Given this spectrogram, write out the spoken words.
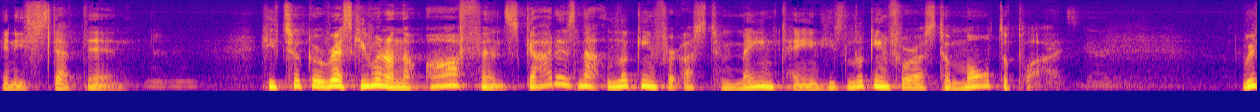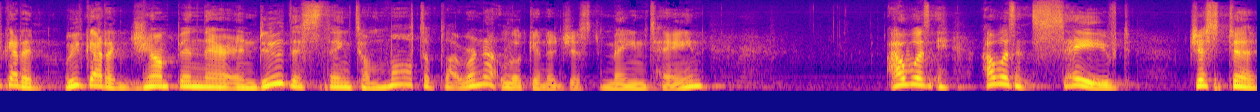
and he stepped in. Mm-hmm. He took a risk. He went on the offense. God is not looking for us to maintain; He's looking for us to multiply. We've got to we've got to jump in there and do this thing to multiply. We're not looking to just maintain. I wasn't I wasn't saved just to,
